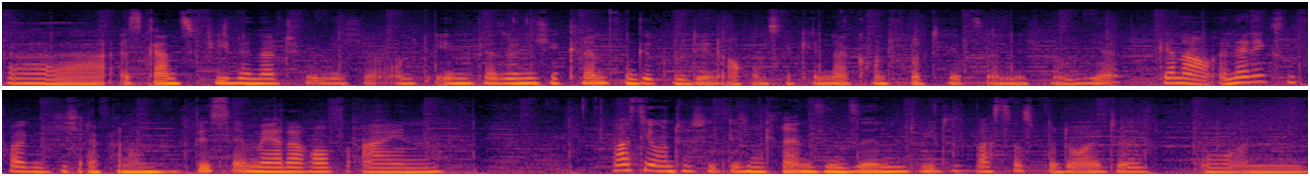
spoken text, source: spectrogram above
Da es ganz viele natürliche und eben persönliche Grenzen gibt, mit denen auch unsere Kinder konfrontiert sind, nicht nur wir. Genau, in der nächsten Folge gehe ich einfach noch ein bisschen mehr darauf ein, was die unterschiedlichen Grenzen sind, das, was das bedeutet und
